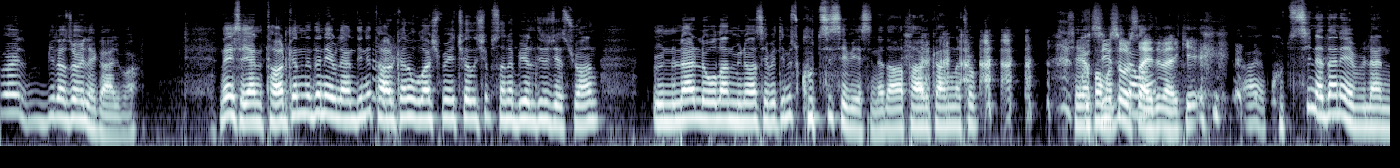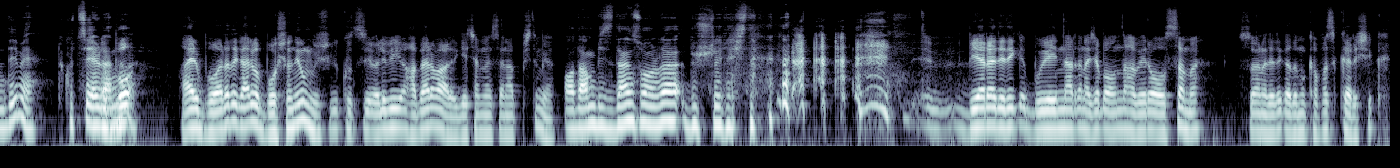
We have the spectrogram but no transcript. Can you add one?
böyle biraz öyle galiba. Neyse yani Tarkan'ın neden evlendiğini Tarkan'a ulaşmaya çalışıp sana bildireceğiz. Şu an ünlülerle olan münasebetimiz kutsi seviyesinde. Daha Tarkan'la çok şey yapamadık Kutsi'yi sorsaydı belki. ama Aynen, Kutsi neden evlendi mi? Kutsi evlendi Bu, mi? hayır bu arada galiba boşanıyormuş Kutsi. Öyle bir haber vardı. Geçen ben sana atmıştım ya. Adam bizden sonra geçti. Ee, Bir ara dedik bu yayınlardan acaba onun da haberi olsa mı? Sonra dedik adamın kafası karışık.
